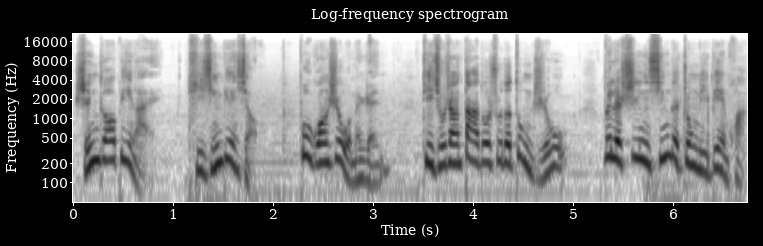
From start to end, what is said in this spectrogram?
身高变矮，体型变小。不光是我们人，地球上大多数的动植物为了适应新的重力变化，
